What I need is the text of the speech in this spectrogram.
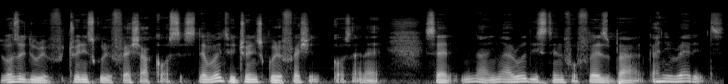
We also do ref- training school refresher courses. Then we went to a training school refreshing course and I said, Muna, you know, I wrote this thing for First Bank. And he read it.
